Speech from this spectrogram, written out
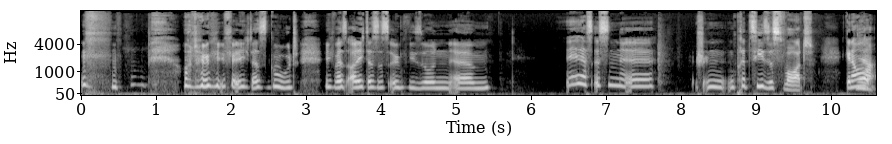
Und irgendwie finde ich das gut. Ich weiß auch nicht, das ist irgendwie so ein, ähm, nee, das ist ein, äh, ein, ein präzises Wort. Genau, Ja.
